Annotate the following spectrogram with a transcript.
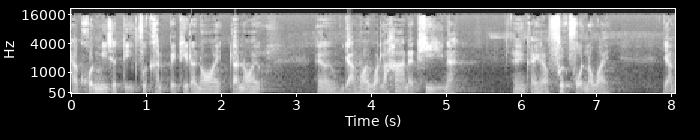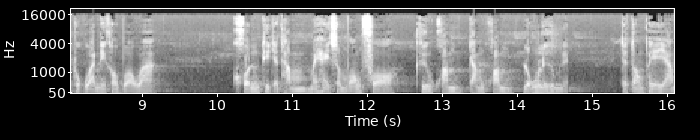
ถ้าคนมีสติฝึกขัดไปทีละน้อยละน้อยอย่างน้อยวันละห้านาทีนะใครก็ฝึกฝนเอาไว้ อย่างทุกวันนี้เขาบอกว่า คนที่จะทำไม่ให้สมองฟอ คือความจำความหลงลืมเนี่ย จะต้องพยายาม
